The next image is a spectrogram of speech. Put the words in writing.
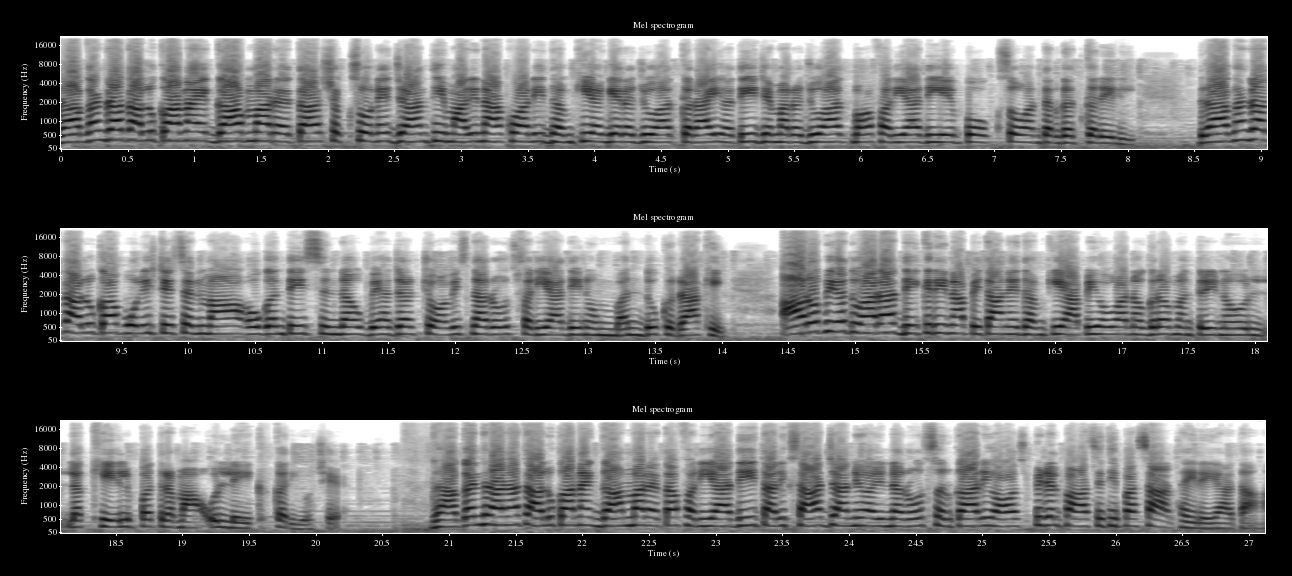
ધ્રાંગધ્રા તાલુકાના એક ગામમાં રહેતા શખ્સોને જાનથી મારી નાખવાની ધમકી અંગે રજૂઆત કરાઈ હતી, જેમાં રજૂઆતમાં ફરિયાદીએ પોક્સો અંતર્ગત કરેલી. ધ્રાંગધ્રા તાલુકા પોલીસ સ્ટેશનમાં ઓગણત્રીસ નવ બે હજાર ચોવીસના રોજ ફરિયાદીનું બંદૂક રાખી આરોપીઓ દ્વારા દીકરીના પિતાને ધમકી આપી હોવાનો ગૃહમંત્રીનો લખેલ પત્રમાં ઉલ્લેખ કર્યો છે. ધ્રાંગધ્રાના તાલુકાના એક ગામમાં રહેતા ફરિયાદી તારીખ સાત જાન્યુઆરીના રોજ સરકારી હોસ્પિટલ પાસેથી પસાર થઈ રહ્યા હતા.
